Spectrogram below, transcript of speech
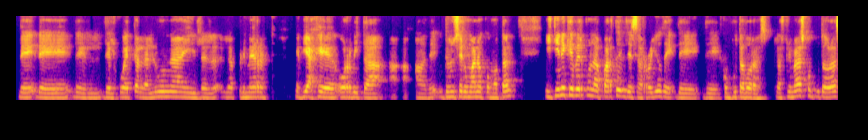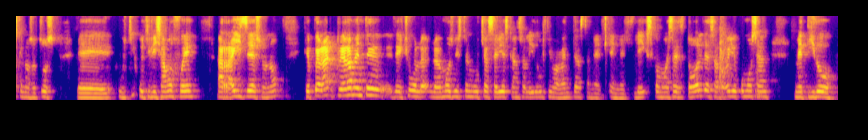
de, del, cohete a la Luna y el primer viaje órbita de un ser humano como tal y tiene que ver con la parte del desarrollo de, computadoras. Las primeras computadoras que nosotros eh, utilizamos fue a raíz de eso, ¿no? Que claramente, de hecho, lo, hemos visto en muchas series que han salido últimamente, hasta en, Netflix, cómo es todo el desarrollo, cómo se han metido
